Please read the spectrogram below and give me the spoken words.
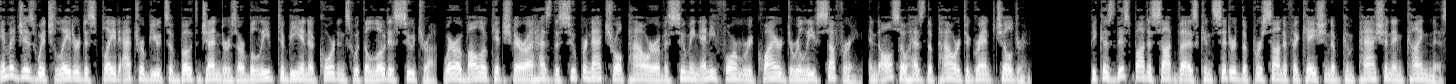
Images which later displayed attributes of both genders are believed to be in accordance with the Lotus Sutra, where Avalokiteshvara has the supernatural power of assuming any form required to relieve suffering, and also has the power to grant children. Because this bodhisattva is considered the personification of compassion and kindness,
